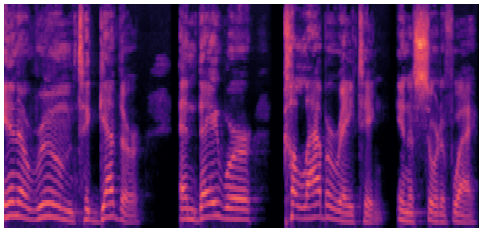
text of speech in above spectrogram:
in a room together and they were collaborating in a sort of way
